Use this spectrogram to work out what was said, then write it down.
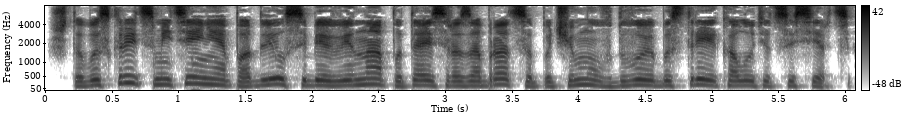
Чтобы скрыть смятение, подлил себе вина, пытаясь разобраться, почему вдвое быстрее колотится сердце.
